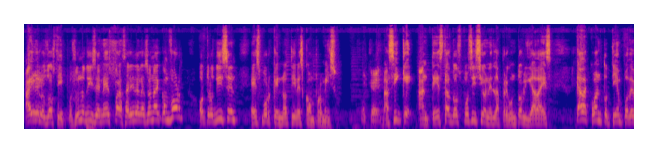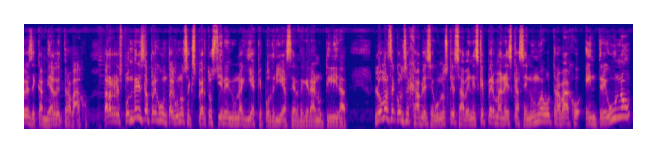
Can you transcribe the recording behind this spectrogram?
hay de los dos tipos. Unos dicen es para salir de la zona de confort, otros dicen es porque no tienes compromiso. Así que ante estas dos posiciones, la pregunta obligada es, ¿cada cuánto tiempo debes de cambiar de trabajo? Para responder esta pregunta, algunos expertos tienen una guía que podría ser de gran utilidad. Lo más aconsejable, según los que saben, es que permanezcas en un nuevo trabajo entre uno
